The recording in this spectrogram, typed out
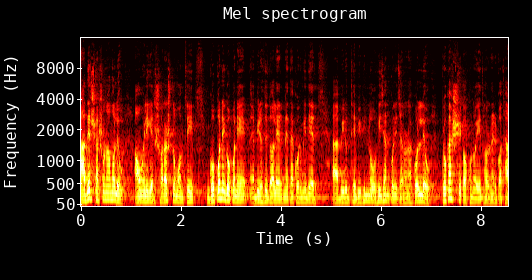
তাদের শাসন আমলেও আওয়ামী লীগের স্বরাষ্ট্রমন্ত্রী গোপনে গোপনে বিরোধী দলের নেতাকর্মীদের বিরুদ্ধে বিভিন্ন অভিযান পরিচালনা করলেও প্রকাশ্যে কখনো এই ধরনের কথা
